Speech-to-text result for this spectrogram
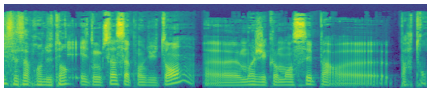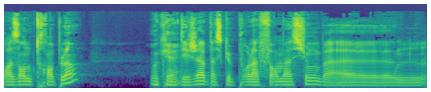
Et ça, ça prend du temps. Et donc ça, ça prend du temps. Euh, moi, j'ai commencé par euh, par trois ans de tremplin. Ok. Déjà parce que pour la formation, bah euh,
